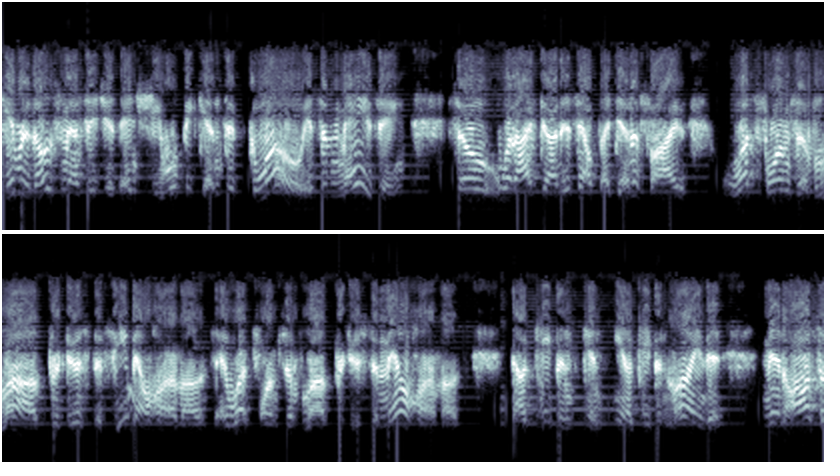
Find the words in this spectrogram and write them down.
give her those messages and she will begin to glow. It's amazing. So what I've done is help identify what forms of love produce the female hormones and what forms of love produce the male hormones. Now keep in, can, you know, keep in mind that men also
